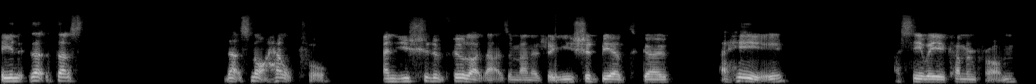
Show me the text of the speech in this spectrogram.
You know, that, that's that's not helpful, and you shouldn't feel like that as a manager. You should be able to go, I hear you, I see where you're coming from.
